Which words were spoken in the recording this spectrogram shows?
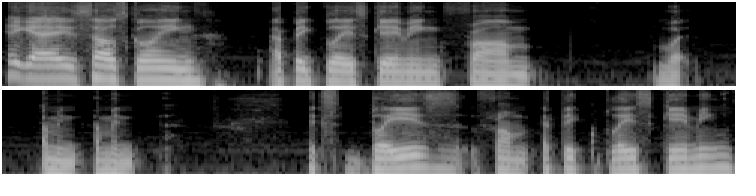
Hey guys, how's going? Epic Blaze Gaming from what? I mean, I mean, it's Blaze from Epic Blaze Gaming.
